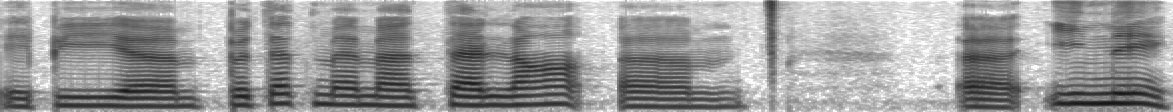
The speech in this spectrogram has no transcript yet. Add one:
Et puis, euh, peut-être même un talent euh, inné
